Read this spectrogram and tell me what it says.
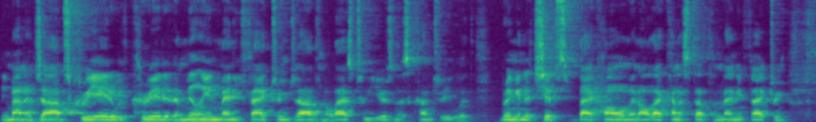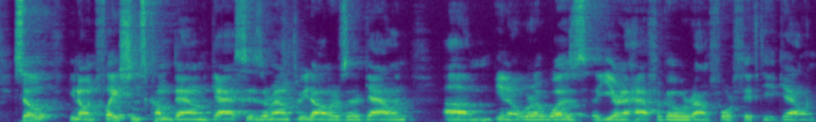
the amount of jobs created. We've created a million manufacturing jobs in the last two years in this country with bringing the chips back home and all that kind of stuff in manufacturing. So, you know, inflation's come down. Gas is around $3 a gallon, um, you know, where it was a year and a half ago, around 450 a gallon.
